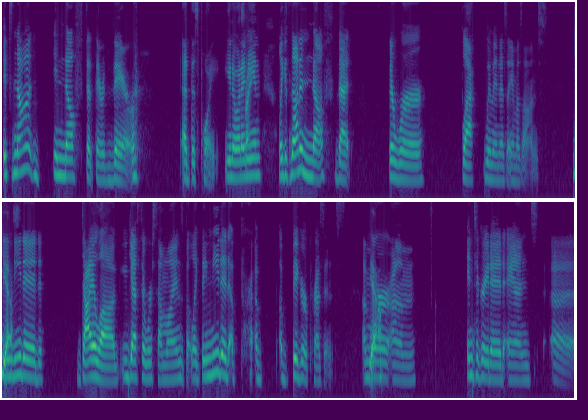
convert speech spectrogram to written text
It's not enough that they're there at this point. You know what I Right. mean? Like, it's not enough that there were black women as Amazons. They Yes. needed dialogue. Yes, there were some lines, but like they needed a pre- a, a bigger presence, a Yeah. more um, integrated and uh,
